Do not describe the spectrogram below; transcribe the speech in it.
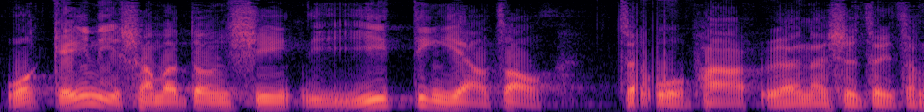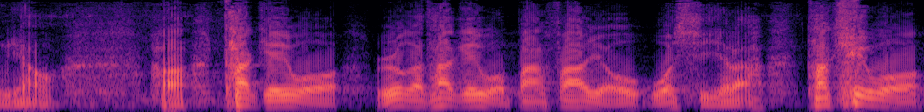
我给你什么东西，你一定要做，这五趴原来是最重要。好，他给我如果他给我八发油，我洗了；他给我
